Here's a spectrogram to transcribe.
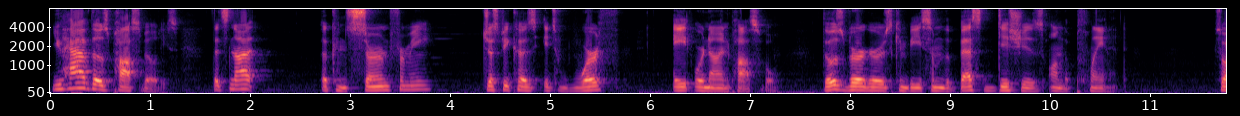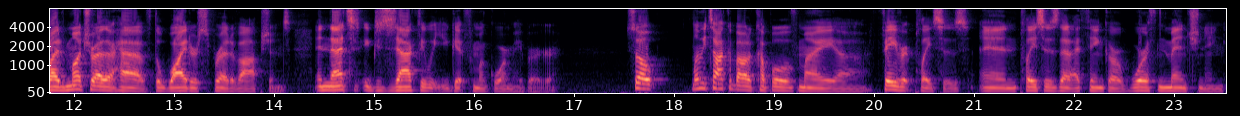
You have those possibilities. That's not a concern for me, just because it's worth eight or nine possible. Those burgers can be some of the best dishes on the planet. So I'd much rather have the wider spread of options. And that's exactly what you get from a gourmet burger. So let me talk about a couple of my uh, favorite places and places that I think are worth mentioning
